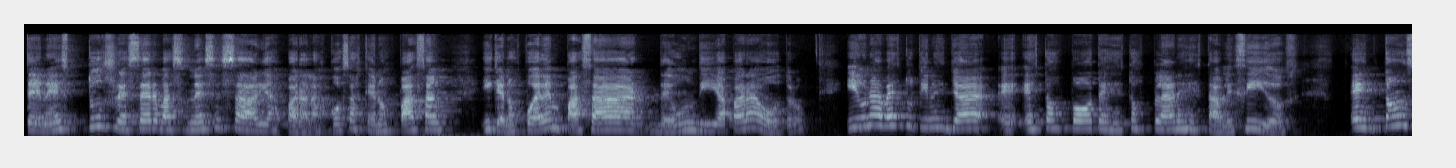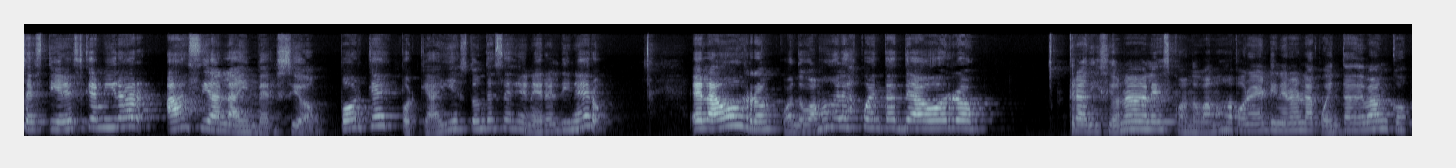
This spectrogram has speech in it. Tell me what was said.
tener tus reservas necesarias para las cosas que nos pasan y que nos pueden pasar de un día para otro. Y una vez tú tienes ya eh, estos potes, estos planes establecidos, entonces tienes que mirar hacia la inversión. ¿Por qué? Porque ahí es donde se genera el dinero. El ahorro, cuando vamos a las cuentas de ahorro tradicionales, cuando vamos a poner el dinero en la cuenta de banco,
